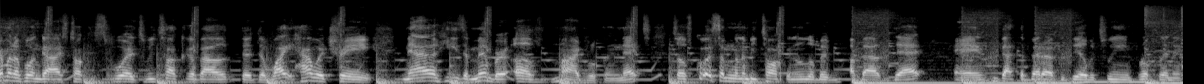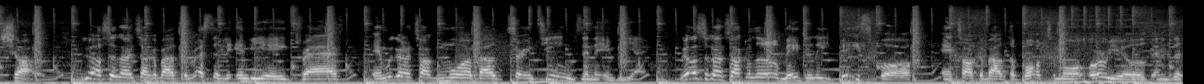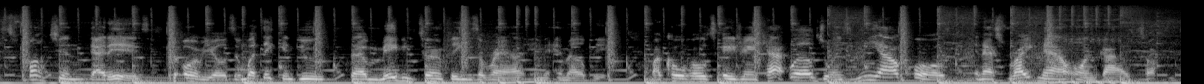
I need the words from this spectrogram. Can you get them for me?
coming up on Guys Talking Sports, we talk about the Dwight Howard trade. Now he's a member of my Brooklyn Nets. So, of course, I'm going to be talking a little bit about that and who got the better of the deal between Brooklyn and Charlotte. We're also going to talk about the rest of the NBA draft, and we're going to talk more about certain teams in the NBA. We're also going to talk a little Major League Baseball and talk about the Baltimore Orioles and the dysfunction that is the Orioles and what they can do to maybe turn things around in the MLB. My co-host Adrian Catwell joins me, Al Qualls, and that's right now on Guys Talking.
